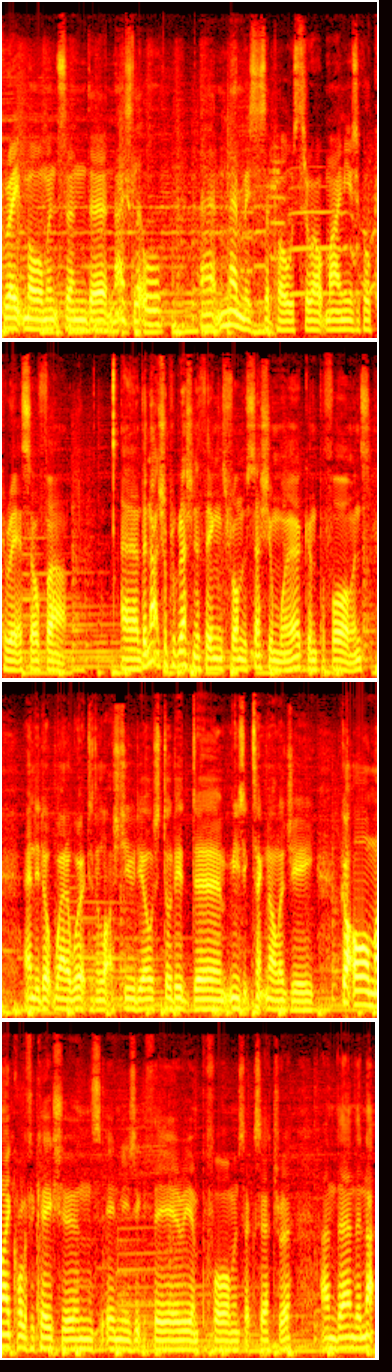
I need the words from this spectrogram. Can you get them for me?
great moments and uh, nice little uh, memories, I suppose, throughout my musical career so far. Uh, the natural progression of things from the session work and performance ended up where I worked in a lot of studios, studied uh, music technology, got all my qualifications in music theory and performance, etc. And then the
